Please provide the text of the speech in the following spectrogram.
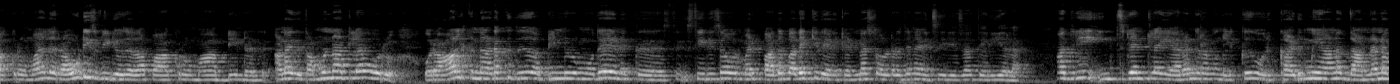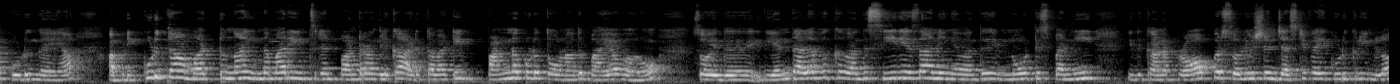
பார்க்குறோமா இல்லை ரவுடிஸ் வீடியோஸ் எதாவது பார்க்குறோமா அப்படின்றது. ஆனால் இது தமிழ்நாட்டில் ஒரு ஒரு ஆளுக்கு நடக்குது அப்படின்ற போதே எனக்கு சீரியஸாக ஒரு மாதிரி பத பதைக்குது எனக்கு என்ன சொல்கிறதுன்னு எனக்கு சீரியஸாக தெரியலை. மாதிரி இன்சிடெண்ட்ல இறங்குறவங்களுக்கு ஒரு கடுமையான தண்டனை கொடுங்கய்யா. அப்படி கொடுத்தா மட்டும்தான் இந்த மாதிரி இன்சிடெண்ட் பண்ணுறவங்களுக்கு அடுத்த வாட்டி பண்ணக்கூட தோணாது பயம் வரும். ஸோ இது இது எந்த அளவுக்கு வந்து சீரியஸாக நீங்கள் வந்து நோட்டீஸ் பண்ணி இதுக்கான ப்ராப்பர் சொல்யூஷன் ஜஸ்டிஃபை கொடுக்குறீங்களோ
